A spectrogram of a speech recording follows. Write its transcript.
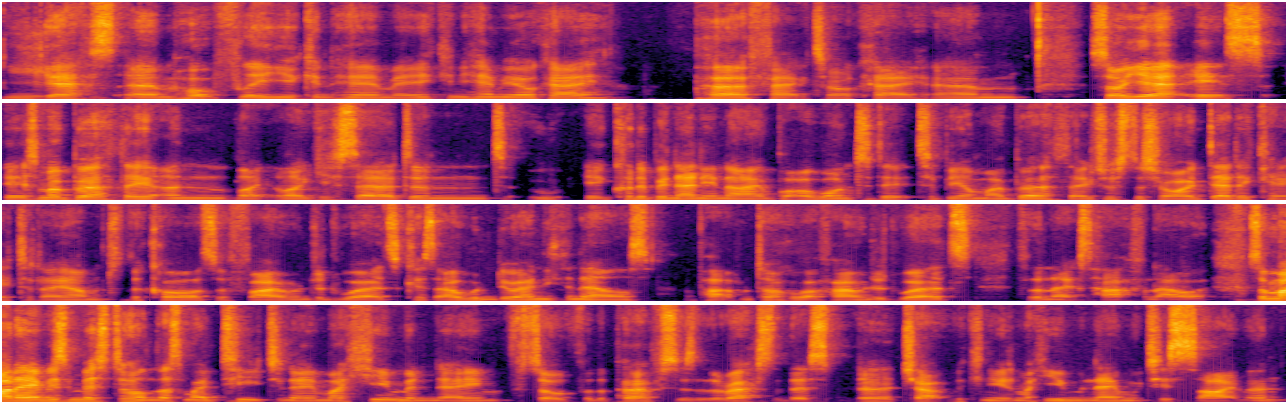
Yes. Um. Hopefully you can hear me. Can you hear me? Okay. Perfect. Okay. Um, so yeah, it's it's my birthday, and like like you said, and it could have been any night, but I wanted it to be on my birthday just to show how dedicated I am to the cause of 500 words, because I wouldn't do anything else apart from talk about 500 words for the next half an hour. So my name is Mr. Hunt. That's my teacher name, my human name. So for the purposes of the rest of this uh, chat, we can use my human name, which is Simon.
